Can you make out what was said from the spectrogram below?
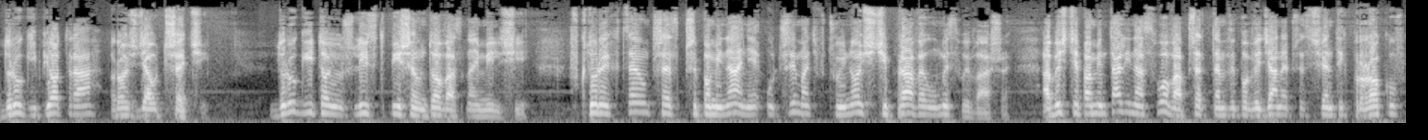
Drugi Piotra, rozdział trzeci. Drugi to już list piszę do was, najmilsi, w których chcę przez przypominanie utrzymać w czujności prawe umysły wasze, abyście pamiętali na słowa przedtem wypowiedziane przez świętych proroków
